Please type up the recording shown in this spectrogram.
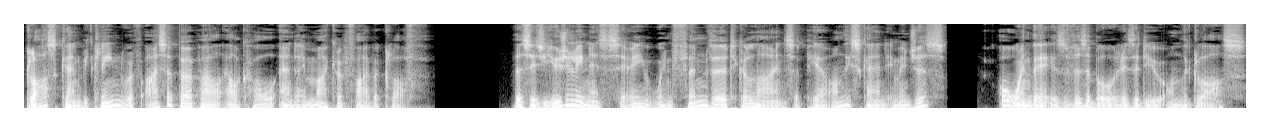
Glass can be cleaned with isopropyl alcohol and a microfiber cloth. This is usually necessary when thin vertical lines appear on the scanned images or when there is visible residue on the glass.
